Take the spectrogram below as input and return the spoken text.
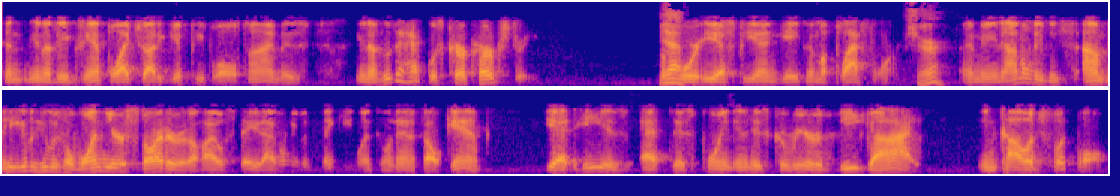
and you know, the example I try to give people all the time is, you know, who the heck was Kirk Herbstreit? Before E ESPN gave him a platform. Sure. I mean, I don't even. Um, he he was a one year starter at Ohio State. I don't even think he went to an NFL camp. Yet he is at this point in his career the guy in college football,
